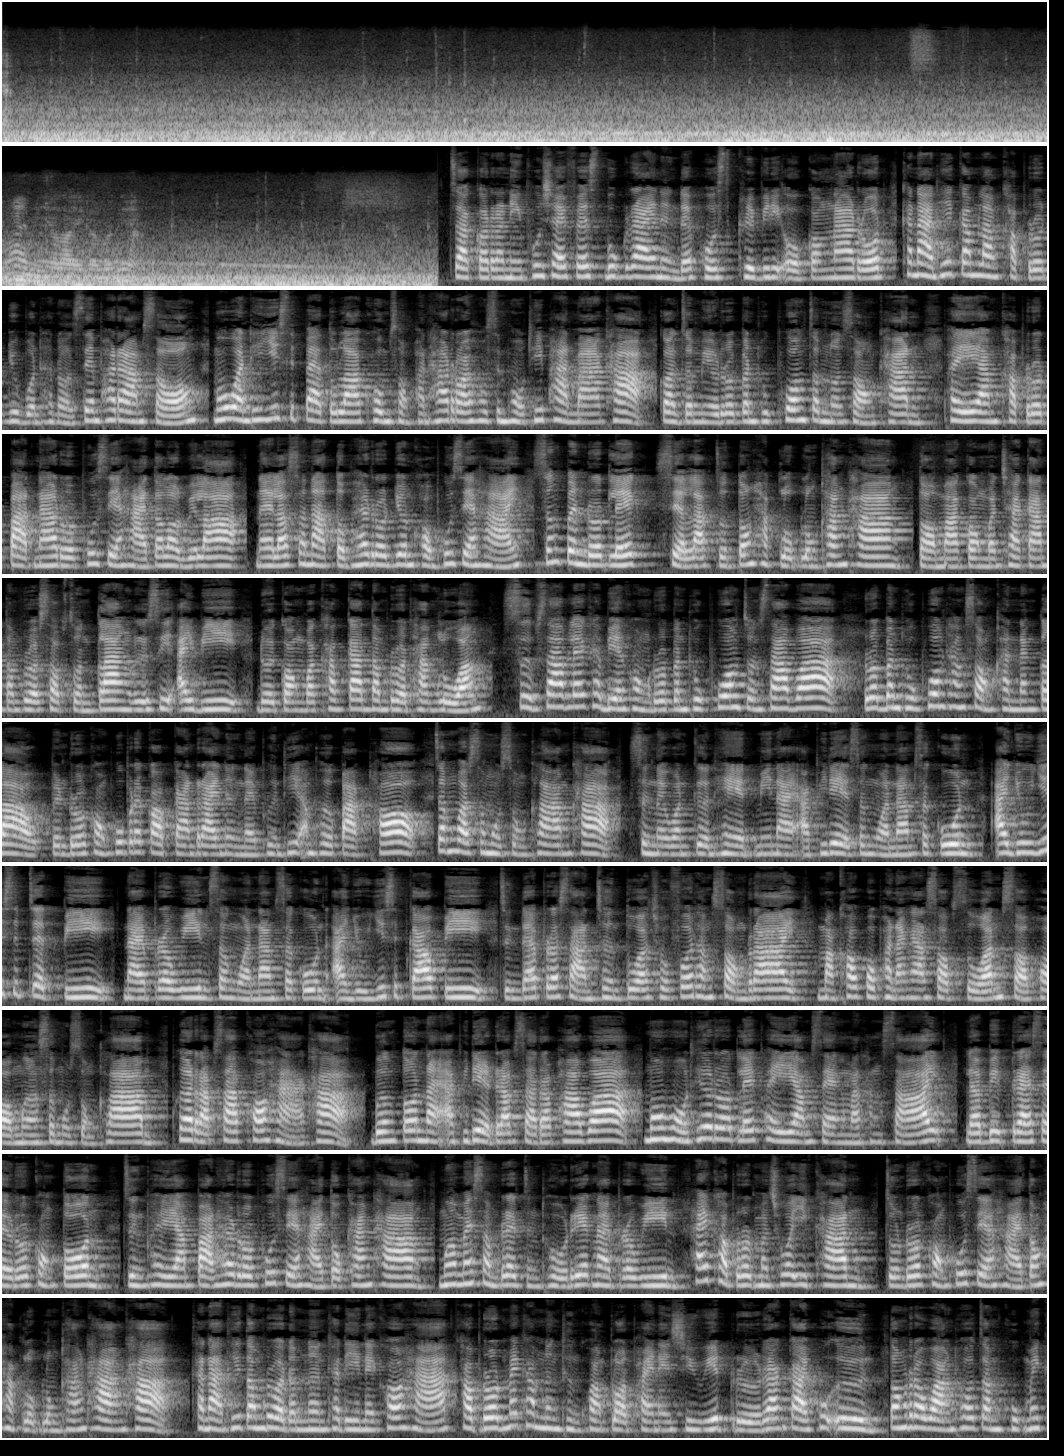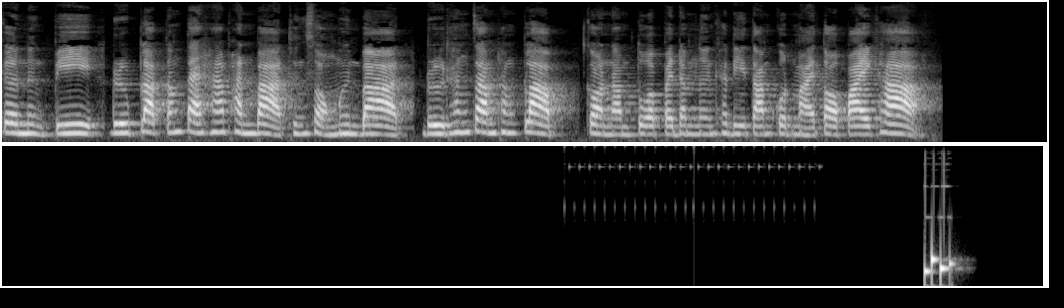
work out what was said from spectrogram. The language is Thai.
เนี่ย ไม่มีอะไรกันวะเนี่ย จากกรณีผู้ใช้ Facebook รายหนึ่งได้โพสต์คลิปวิดีโอกล้องหน้ารถ ขณะที่กำลังขับรถอยู่บนถนนเส้นพระราม 2 เมื่อวันที่ 28 ตุลาคม 2566 ที่ผ่านมาค่ะ ก่อนจะมีรถบรรทุกพ่วงจำนวน 2 คัน พยายามขับรถปาดหน้ารถผู้เสียหายตลอดเวลา ในลักษณะตบให้รถยนต์ของผู้เสียหาย ซึ่งเป็นรถเล็ก เสียหลักจนต้องหักหลบลงข้างทาง ต่อมากองบัญชาการตำรวจสอบสวนกลางหรือ CIB โดยกองบังคับการตำรวจทางหลวง สืบทราบเลขทะเบียนของรถบรรทุกพ่วงจนทราบว่ารถบรรทุกพ่วงทั้งสองคันดังกล่าวเป็นรถของผู้ประกอบการรายหนึ่งในพื้นที่อำเภอปากท่อ จังหวัดสมุทรสงครามค่ะ ซึ่งในวันเกิดเหตุมีนายอภิเดชสงวนนามสกุล อายุ 27 ปี นายประวีนสงวนนามสกุลอายุ 29 ปี จึงได้ประสานเชิญตัวโชเฟอร์ทั้งสองราย มาเข้าพบพนักงานสอบสวนสพเมืองสมุทรสงคราม เพื่อรับทราบข้อหาค่ะ เบื้องต้นนายอภิเดชรับสารภาพว่าโมโหที่รถเล็กพยายามแซงมาทางซ้าย แล้วบีบแตรใส่รถของตน จึงพยายามปาดให้รถผู้เสียหายตกข้างทาง เมื่อไม่สำเร็จจึงโทรเรียกนายประวีนให้ขับรถมาช่วยอีกคัน จนรถของผู้เสียหายต้องหักหลบลงข้างทางค่ะ ขณะที่ตำรวจดำเนินคดีในข้อหา ขับรถไม่คำนึงถึงความปลอดภัยในชีวิต หรือร่างกายผู้อื่น ต้องระวังโทษจำคุกไม่เกิน 1 ปี หรือปรับตั้งแต่ 5,000 บาทถึง 20,000 บาท หรือทั้งจำทั้งปรับ ก่อนนำตัวไปดำเนินคดีตามกฎหมายต่อไปค่ะ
